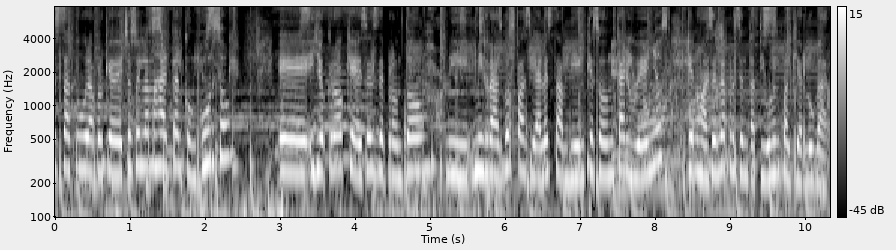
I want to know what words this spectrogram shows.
Estatura, porque de hecho soy la más alta del concurso eh, y yo creo que ese es de pronto mi- mis rasgos faciales también, que son caribeños, que nos hacen representativos en cualquier lugar.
